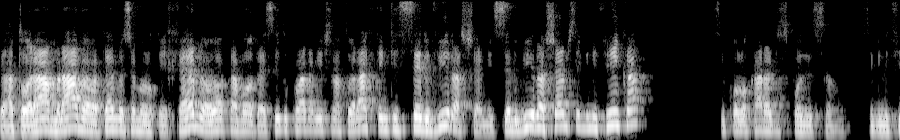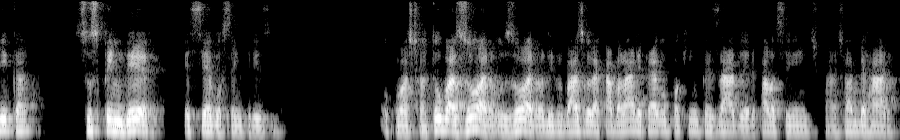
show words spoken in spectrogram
A Torá amrava até está escrito claramente na Torá que tem que servir a Hashem. Servir a Hashem significa se colocar à disposição. Significa suspender esse egocentrismo o Kumashkatuba Zor, o Zor, o livro básico da Kabbalah, ele pega um pouquinho pesado, ele fala o seguinte, para Shad Behar,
